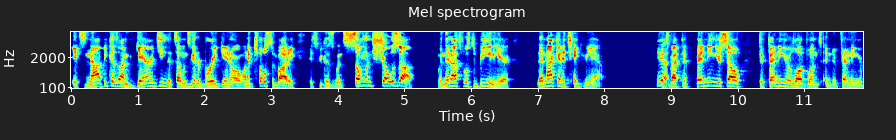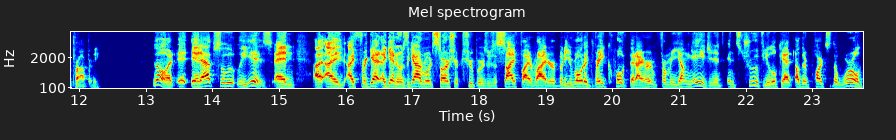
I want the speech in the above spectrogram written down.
It's not because I'm guaranteed that someone's going to break in or I want to kill somebody. It's because when someone shows up when they're not supposed to be in here, they're not going to take me out. Yeah. It's about defending yourself, defending your loved ones, and defending your property. No, it, it, absolutely is. And I, I, I, forget, again, it was the guy who wrote Starship Troopers, who's a sci fi writer, but he wrote a great quote that I heard from a young age. And it, it's true if you look at other parts of the world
